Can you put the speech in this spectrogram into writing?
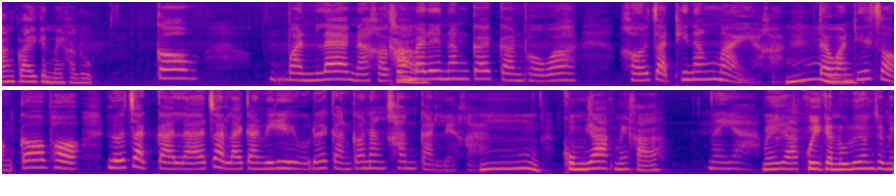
นั่งใกล้กันไหมคะลูก ก็วันแรกนะคะค่ะก็ไม่ได้นั่งใกล้กันเพราะว่า เขาจัดที่นั่งใหม่อะค่ะอืมแต่วันที่สองก็พอรู้จักกันแล้วจัดรายการวิทยุด้วยกันก็นั่งข้างกันเลยค่ะ อืมคุมยากไหมคะ ไม่ยาก ไม่ยากคุยกันรู้เรื่องใช่ไหม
